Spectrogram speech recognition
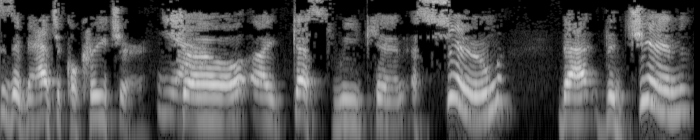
is a magical creature. Yeah. So I guess we can assume that the jinn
